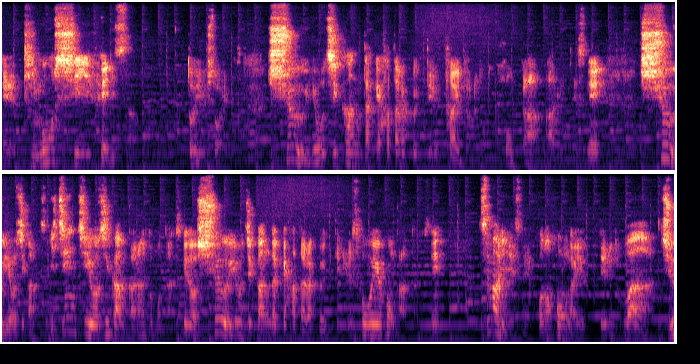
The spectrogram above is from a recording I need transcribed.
えー、ティモシー・フェリスさんという人がいます。週4時間だけ働くっていうタイトルの本があるんですね。週4時間です。1日4時間かなと思ったんですけど、週4時間だけ働くっていう、そういう本があったんですね。つまりですね、この本が言ってるのは、従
